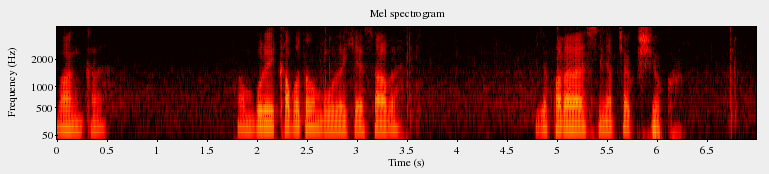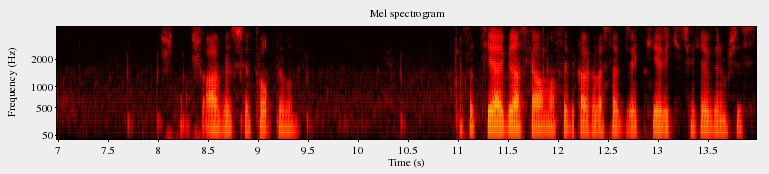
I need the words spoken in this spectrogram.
Banka. Tamam burayı kapatalım buradaki hesabı. Bize para versin yapacak bir şey yok. İşte şu arbetçileri toplayalım. Aslında tier 1 asker almasaydık arkadaşlar direkt tier 2 çekebilirmişiz.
